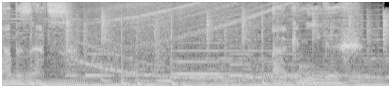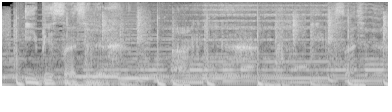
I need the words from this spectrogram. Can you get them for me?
Абзац. О книгах и писателях. О книгах и писателях.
